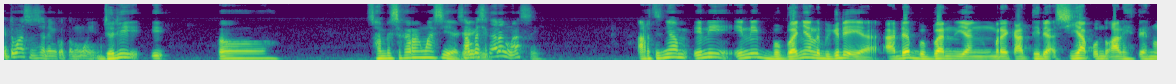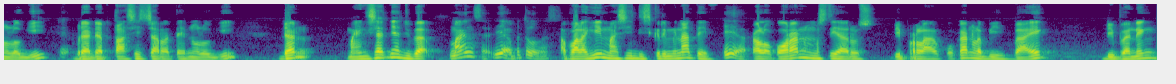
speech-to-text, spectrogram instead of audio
Itu masih sering kutemui. Jadi i- eh, sampai sekarang masih ya? Sampai gitu? sekarang masih. Artinya ini ini bebannya lebih gede ya. Ada beban yang mereka tidak siap untuk alih teknologi, beradaptasi secara teknologi, dan mindsetnya juga Mindset, iya betul mas. apalagi masih diskriminatif. Iya, Kalau koran mesti harus diperlakukan lebih baik dibanding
